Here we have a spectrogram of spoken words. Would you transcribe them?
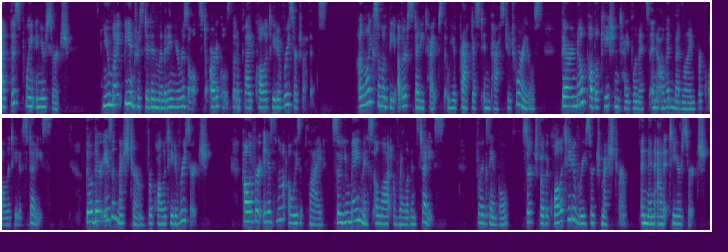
At this point in your search, you might be interested in limiting your results to articles that applied qualitative research methods. Unlike some of the other study types that we have practiced in past tutorials, there are no publication type limits in Ovid Medline for qualitative studies, though there is a mesh term for qualitative research. However, it is not always applied, so you may miss a lot of relevant studies. For example, search for the qualitative research mesh term, and then add it to your search.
